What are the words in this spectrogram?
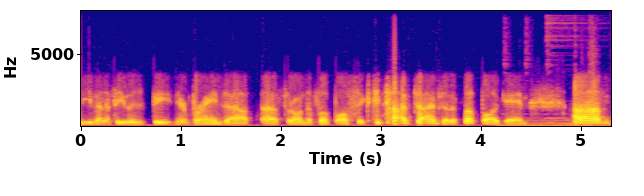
even if he was beating your brains out uh, throwing the football 65 times at a football game. Um,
